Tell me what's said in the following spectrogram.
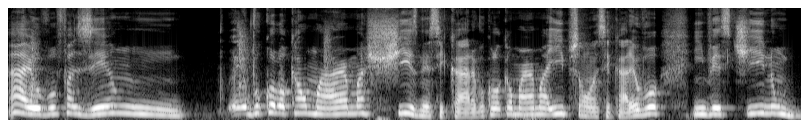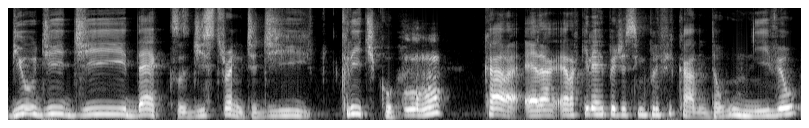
ah, eu vou fazer um eu vou colocar uma arma X nesse cara, eu vou colocar uma arma Y nesse cara, eu vou investir num build de Dex, de Strength, de crítico. Uhum. Cara, era, era aquele RPG simplificado, então um nível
